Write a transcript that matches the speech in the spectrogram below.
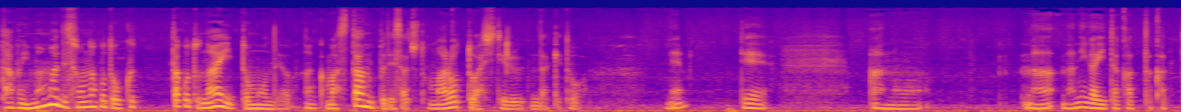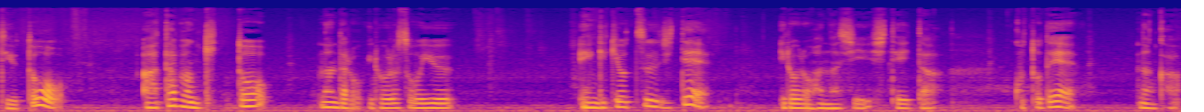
多分今までそんなこと送ったことないと思うんだよ。なんかまあスタンプでさちょっとマロッとはしてるんだけどね。であのな何が言いたかったかっていうとあ多分きっとなんだろういろいろそういう演劇を通じていろいろお話ししていたことでなんか、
